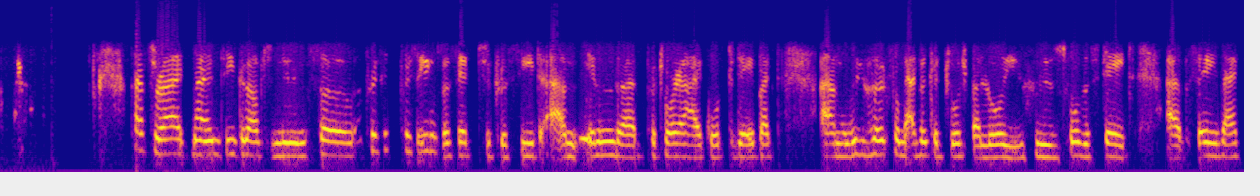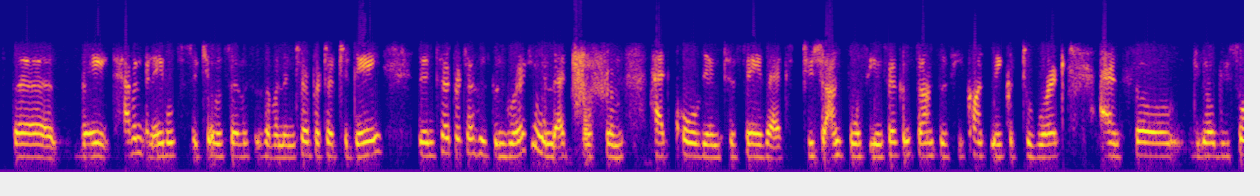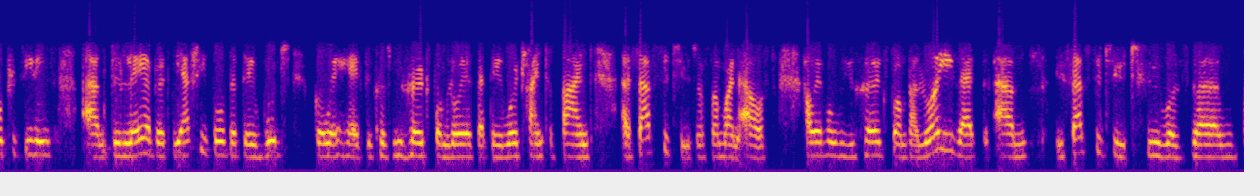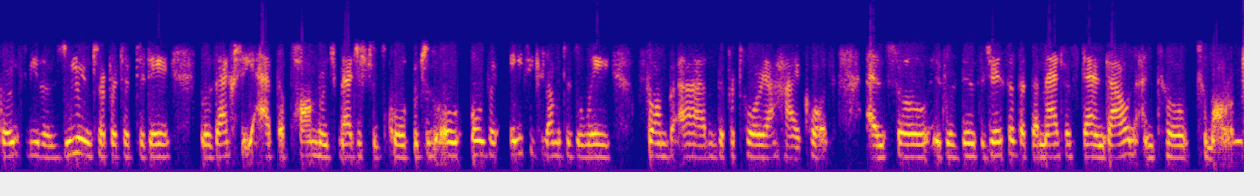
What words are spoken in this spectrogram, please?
That's right, Mandy. Good afternoon. So proceedings are set to proceed um, in the Pretoria High Court today, but um, we heard from Advocate George Baloyi, who's for the state, uh, saying that the they haven't been able to secure the services of an interpreter today. The interpreter who's been working in that courtroom had called in to say that due to unforeseen circumstances, he can't make it to work. And so, you know, we saw proceedings um, delay a bit. We actually thought that they would go ahead because we heard from lawyers that they were trying to find a substitute or someone else. However, we heard from Baloyi that um, the substitute who was uh, going to be the Zulu interpreter today was actually at the Palm Ridge Magistrates Court, which is all, over 80 kilometers away from um, the Pretoria High Court. And so it was then suggested that the matter stand down until tomorrow.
